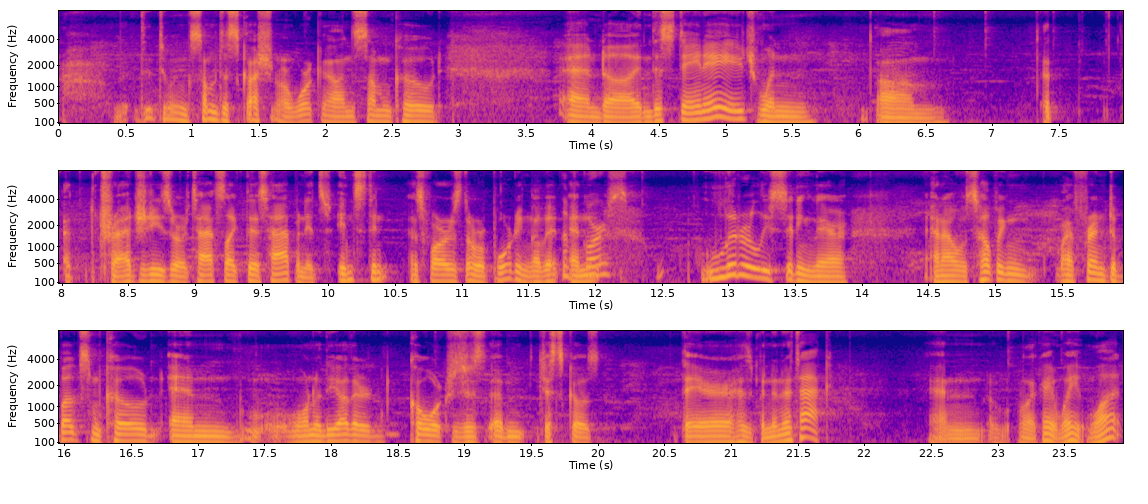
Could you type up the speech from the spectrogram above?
doing some discussion or working on some code. And uh, in this day and age, when um, tragedies or attacks like this happen, it's instant as far as the reporting of it. Of and course. literally sitting there and I was helping my friend debug some code and one of the other coworkers just um, just goes there has been an attack. And I'm like hey wait what?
